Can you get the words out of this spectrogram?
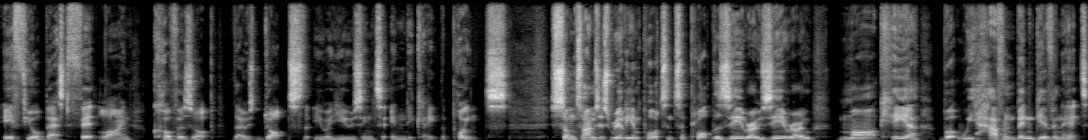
if your best fit line covers up those dots that you are using to indicate the points. Sometimes it's really important to plot the zero zero mark here, but we haven't been given it,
